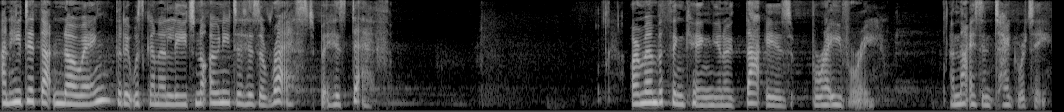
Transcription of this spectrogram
And he did that knowing that it was going to lead not only to his arrest, but his death. I remember thinking, you know, that is bravery and that is integrity.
